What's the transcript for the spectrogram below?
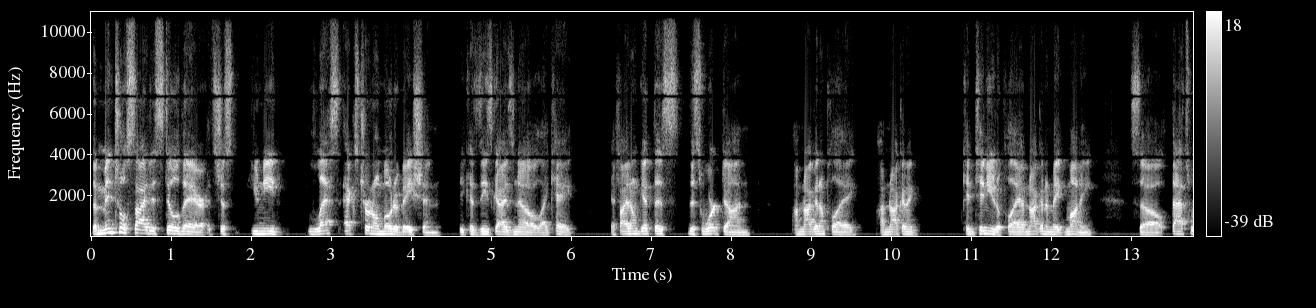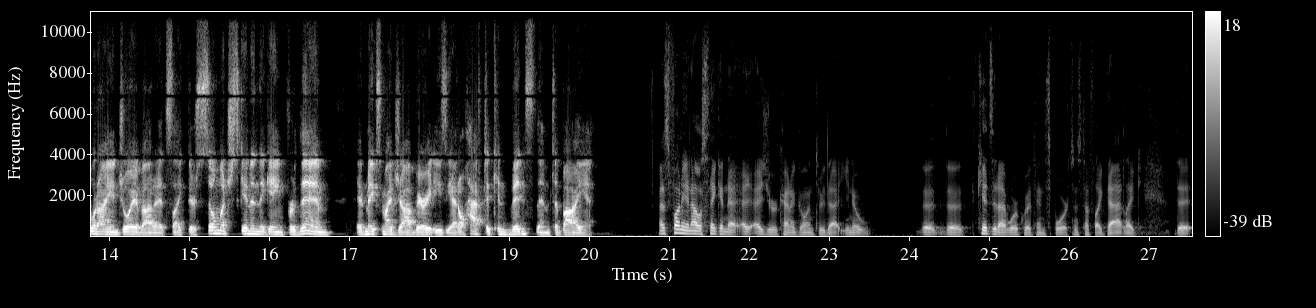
the mental side is still there. It's just you need less external motivation because these guys know like, hey, if I don't get this this work done, I'm not going to play. I'm not going to continue to play. I'm not going to make money. So that's what I enjoy about it. It's like there's so much skin in the game for them. It makes my job very easy. I don't have to convince them to buy in. That's funny, and I was thinking that as you were kind of going through that, you know, the the kids that I work with in sports and stuff like that, like the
